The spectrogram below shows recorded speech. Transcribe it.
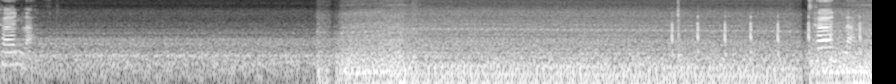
turn left. Turn left.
